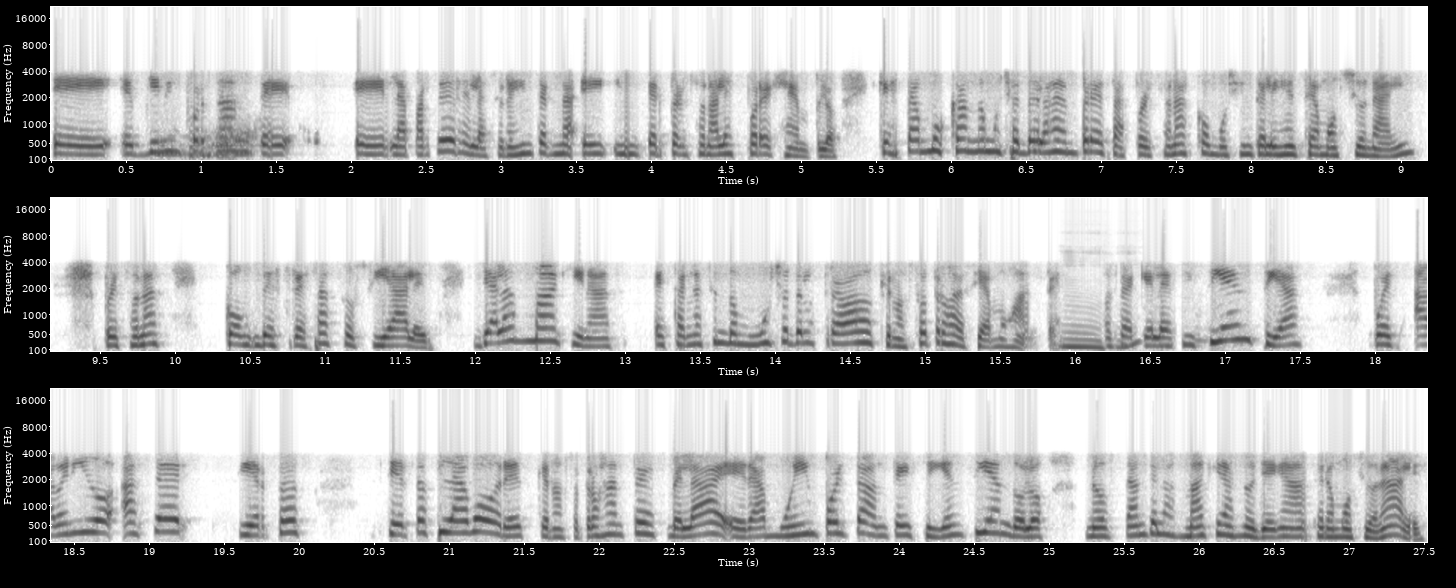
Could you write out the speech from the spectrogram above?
eh, es bien importante eh, la parte de relaciones interna eh, interpersonales, por ejemplo, que están buscando muchas de las empresas, personas con mucha inteligencia emocional, personas con destrezas sociales. Ya las máquinas están haciendo muchos de los trabajos que nosotros hacíamos antes. O sea que la eficiencia, pues, ha venido a hacer ciertos ciertas labores que nosotros antes, ¿verdad? Era muy importante y siguen siéndolo, no obstante las máquinas no llegan a ser emocionales.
